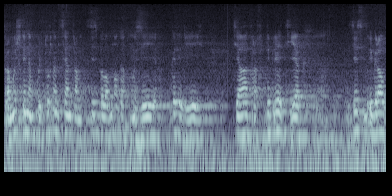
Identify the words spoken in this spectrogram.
промышленным культурным центром. Здесь было много музеев, галерей, театров, библиотек. Здесь играл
